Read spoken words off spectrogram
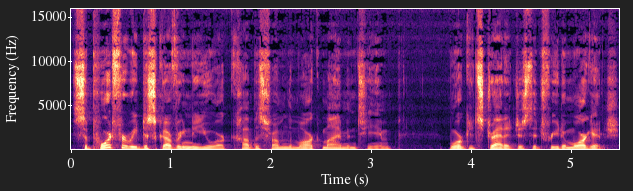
Support for Rediscovering New York comes from the Mark Myman team, mortgage strategist at Freedom Mortgage.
